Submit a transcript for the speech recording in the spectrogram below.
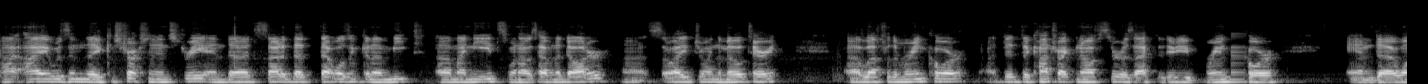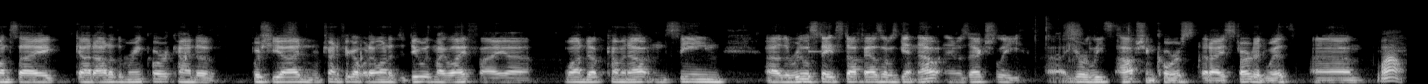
I, I, was in the construction industry and uh, decided that that wasn't going to meet uh, my needs when I was having a daughter. Uh, so I joined the military, uh, left for the Marine Corps, I did the contracting officer as active duty Marine Corps, and uh, once I got out of the Marine Corps, kind of bushy eyed and trying to figure out what I wanted to do with my life, I wound up coming out and seeing uh, the real estate stuff as I was getting out, and it was actually uh, your lease option course that I started with. Um, wow!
